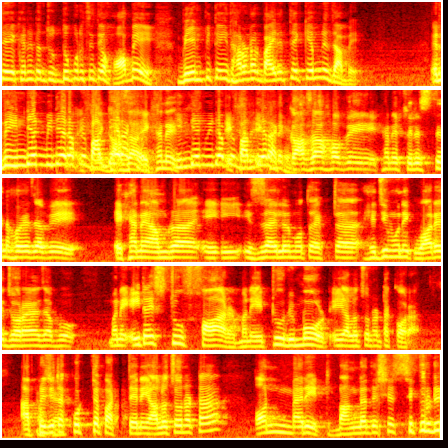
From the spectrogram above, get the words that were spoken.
যে এখানে একটা যুদ্ধ পরিস্থিতি হবে বিএনপি তো এই ধারণার বাইরে থেকে কেমনে যাবে? এটা ইন্ডিয়ান মিডিয়ার আপনি বাদ দিয়ে রাখেন। এখানে ইন্ডিয়ান মিডিয়া আপনি বাদ দিয়ে রাখেন। গাজা হবে এখানে ফিলিস্তিন হয়ে যাবে এখানে আমরা এই ইসরায়েলের মতো একটা হেজিমনিক ওয়ারে জড়ায় যাব। মানে এইটা ইজ টু ফার মানে টু রিমোট এই আলোচনাটা করা। আপনি যেটা করতে পারতেন এই আলোচনাটা অন ম্যারিট বাংলাদেশের সিকিউরিটি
